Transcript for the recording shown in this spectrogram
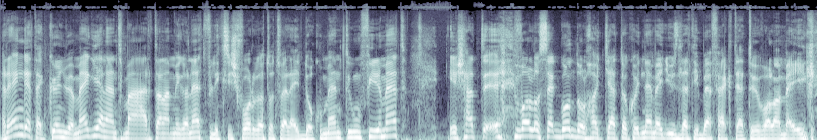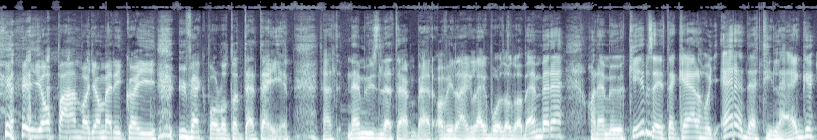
Rengeteg könyve megjelent már, talán még a Netflix is forgatott vele egy dokumentumfilmet, és hát valószínűleg gondolhatjátok, hogy nem egy üzleti befektető valamelyik japán vagy amerikai üvegpalota tetején. Tehát nem üzletember a világ világ legboldogabb embere, hanem ő képzeljétek el, hogy eredetileg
